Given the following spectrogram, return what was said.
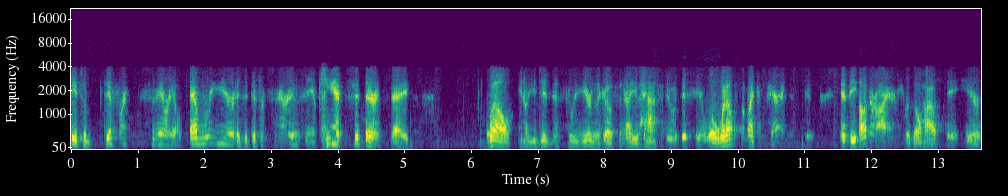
it's a different scenario. Every year is a different scenario. So you can't sit there and say, well, you know, you did this three years ago, so now you have to do it this year. Well, what else am I comparing this to? And the other irony with Ohio State here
